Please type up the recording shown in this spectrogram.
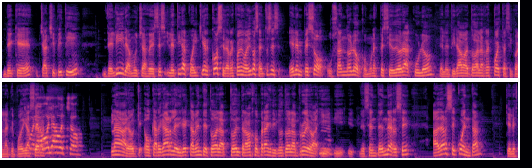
de que ChatGPT delira muchas veces y le tira cualquier cosa y le responde cualquier cosa. Entonces él empezó usándolo como una especie de oráculo que le tiraba todas las respuestas y con la que podía hacer. la bola 8. Claro, o cargarle directamente toda la, todo el trabajo práctico, toda la prueba y, mm. y desentenderse, a darse cuenta que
